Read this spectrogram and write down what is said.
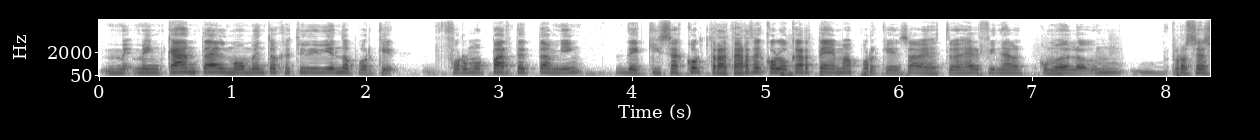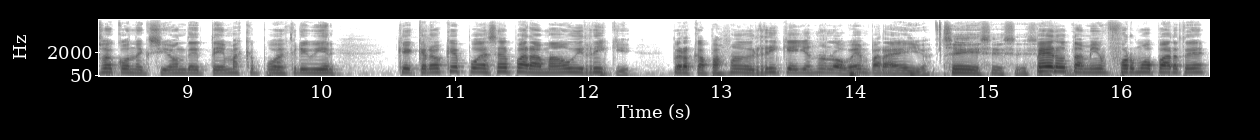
me, me encanta el momento que estoy viviendo porque formo parte también de quizás tratar de colocar temas porque, ¿sabes? Esto es el final como de lo- un proceso de conexión de temas que puedo escribir que creo que puede ser para Mau y Ricky, pero capaz Ricky ellos no lo ven para ellos. Sí, sí, sí. sí. Pero también formo parte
